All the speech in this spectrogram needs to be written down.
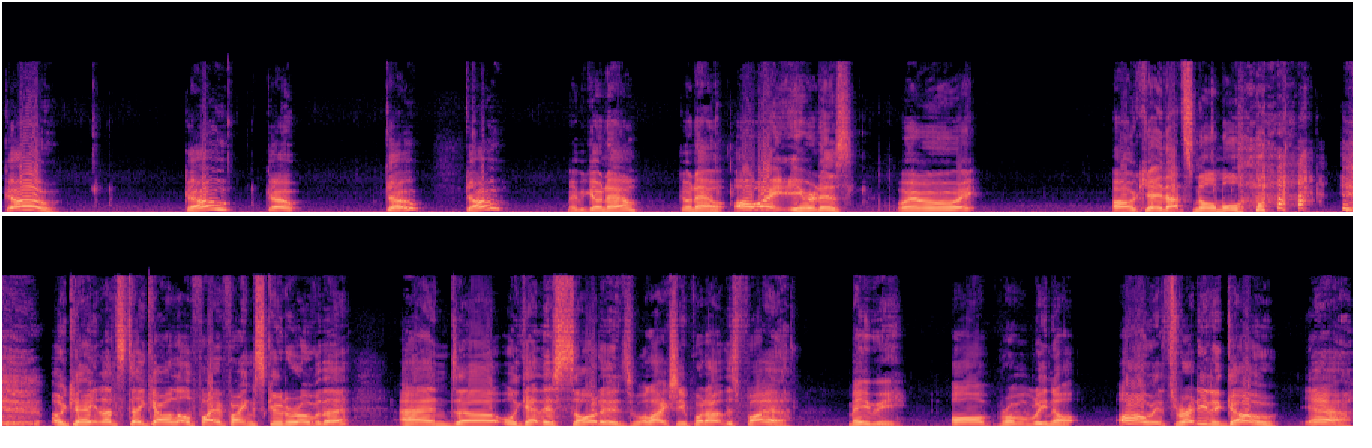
Go. Go. Go. Go. Go. Maybe go now? Go now. Oh, wait. Here it is. Wait, wait, wait. Okay, that's normal. okay, let's take our little firefighting scooter over there. And uh, we'll get this sorted. We'll actually put out this fire. Maybe. Or probably not. Oh, it's ready to go. Yeah.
